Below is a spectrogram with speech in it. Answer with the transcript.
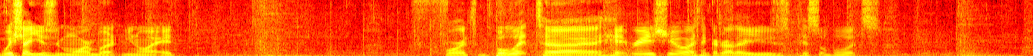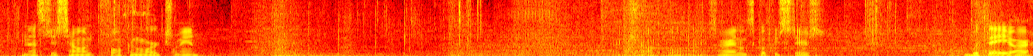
Wish I used it more, but you know what, it... For its bullet to hit ratio, I think I'd rather use pistol bullets. And that's just how it fucking works, man. Alright, shock bolt, nice. Alright, let's go up these stairs. With the AR.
